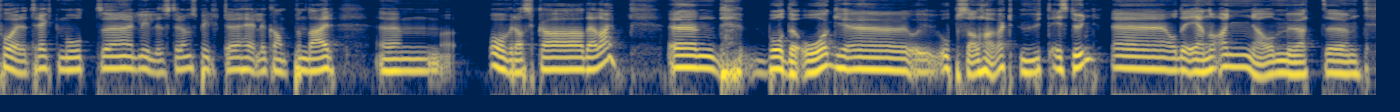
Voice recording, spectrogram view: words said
foretrekt mot uh, Lillestrøm, spilte hele kampen der. Um, Overraska det deg? Ehm, både og. Eh, Oppsal har vært ute ei stund, eh, og det er noe annet å møte, eh,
